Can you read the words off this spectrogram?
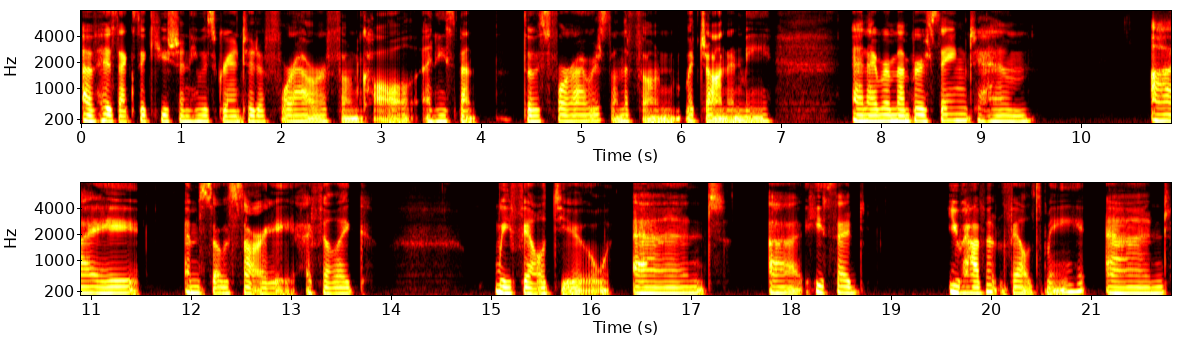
of his execution, he was granted a four hour phone call and he spent those four hours on the phone with Jon and me. And I remember saying to him, I am so sorry. I feel like we failed you. And uh, he said, You haven't failed me. And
